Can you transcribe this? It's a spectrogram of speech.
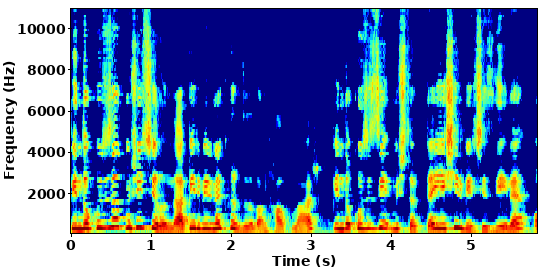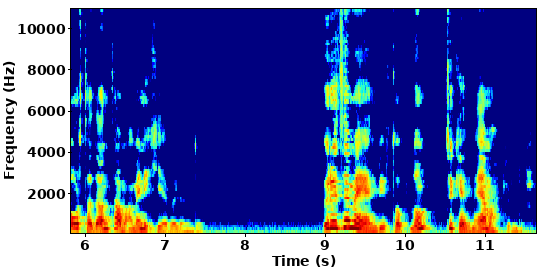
1963 yılında birbirine kırdırılan halklar 1974'te yeşil bir çizgiyle ortadan tamamen ikiye bölündü. Üretemeyen bir toplum tükenmeye mahkumdur.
